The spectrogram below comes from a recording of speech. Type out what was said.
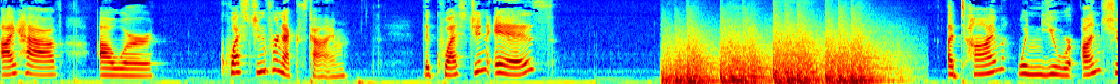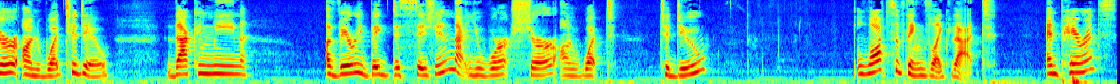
I have our question for next time. The question is A time when you were unsure on what to do. That can mean a very big decision that you weren't sure on what to do. Lots of things like that. And parents,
